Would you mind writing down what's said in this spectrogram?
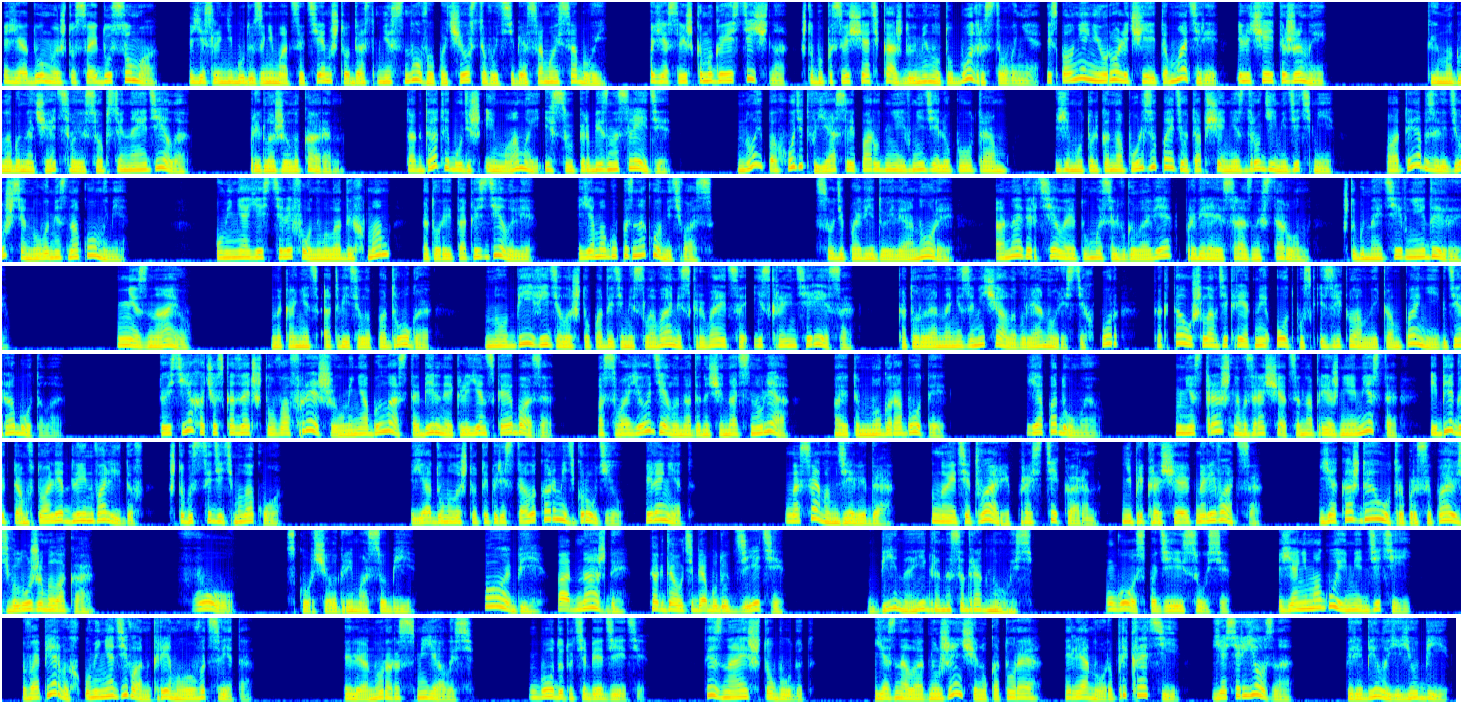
«Я думаю, что сойду с ума, если не буду заниматься тем, что даст мне снова почувствовать себя самой собой». Я слишком эгоистична, чтобы посвящать каждую минуту бодрствования исполнению роли чьей-то матери или чьей-то жены. «Ты могла бы начать свое собственное дело», — предложила Карен. «Тогда ты будешь и мамой, и супербизнес-леди. И походит в ясли пару дней в неделю по утрам. Ему только на пользу пойдет общение с другими детьми, а ты обзаведешься новыми знакомыми. У меня есть телефоны молодых мам, которые так и сделали. Я могу познакомить вас». Судя по виду Элеоноры, она вертела эту мысль в голове, проверяя с разных сторон, чтобы найти в ней дыры. «Не знаю», — наконец ответила подруга, но Би видела, что под этими словами скрывается искра интереса, которую она не замечала в Элеоноре с тех пор, как та ушла в декретный отпуск из рекламной кампании, где работала. То есть я хочу сказать, что во Фреше у меня была стабильная клиентская база, а свое дело надо начинать с нуля — а это много работы. Я подумаю. Мне страшно возвращаться на прежнее место и бегать там в туалет для инвалидов, чтобы сцедить молоко. Я думала, что ты перестала кормить грудью, или нет? На самом деле, да. Но эти твари, прости, Карен, не прекращают наливаться. Я каждое утро просыпаюсь в луже молока. «Фу!» — скорчила гримасу Би. «О, Би, однажды, когда у тебя будут дети...» Би наигранно содрогнулась. «Господи Иисусе, я не могу иметь детей. Во-первых, у меня диван кремового цвета». Элеонора рассмеялась. «Будут у тебя дети. Ты знаешь, что будут. Я знала одну женщину, которая... Элеонора, прекрати. Я серьезно. Перебила ее Би.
